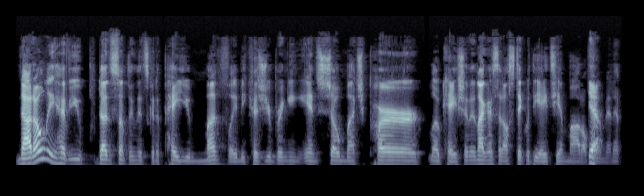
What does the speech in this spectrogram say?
Not only have you done something that's going to pay you monthly because you're bringing in so much per location, and like I said, I'll stick with the ATM model Yeah. for a minute.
